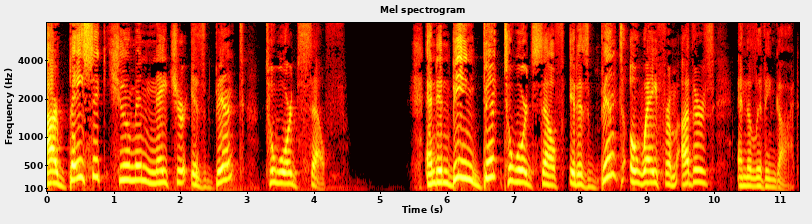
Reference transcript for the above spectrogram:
our basic human nature is bent towards self. And in being bent towards self, it is bent away from others and the living God.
